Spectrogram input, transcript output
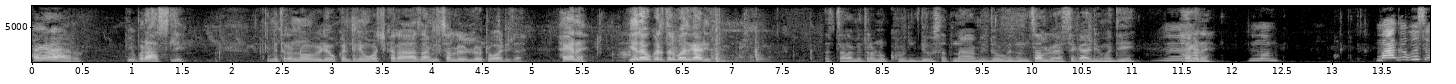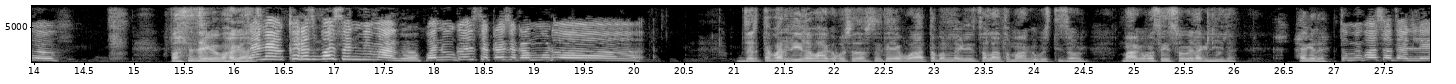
हाय का नाही यार? ती बरं हसली. तर मित्रांनो व्हिडिओ कंटिन्यू वॉच करा. आज आम्ही चाललोय लोटवाडीला. हाय का नाही? ये लवकर तर बस गाडीत. तर चला मित्रांनो खूप दिवसात ना आम्ही दोघ जण चाललोय असं गाडीमध्ये. हाय का नाही? मग? माग बसू ग. बसच आहे का बघा नाही नाही खरंच बसन मी माग. पण उग सकाळ सकाळ मूड जर त्या बारीला माग बसत असतो त्याच्यामुळे आता पण लागली. चला आता माग बसती जाऊन. माग बसायची सवय लागली हिला. हाय का नाही? तुम्ही बसत आले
